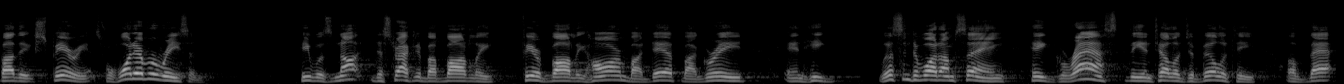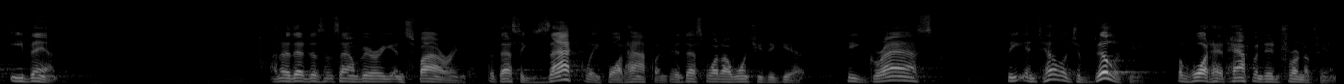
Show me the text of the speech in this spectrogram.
by the experience, for whatever reason. He was not distracted by bodily fear of bodily harm, by death, by greed, and he listen to what I'm saying, he grasped the intelligibility of that event. I know that doesn't sound very inspiring, but that's exactly what happened, and that's what I want you to get. He grasped the intelligibility of what had happened in front of him.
